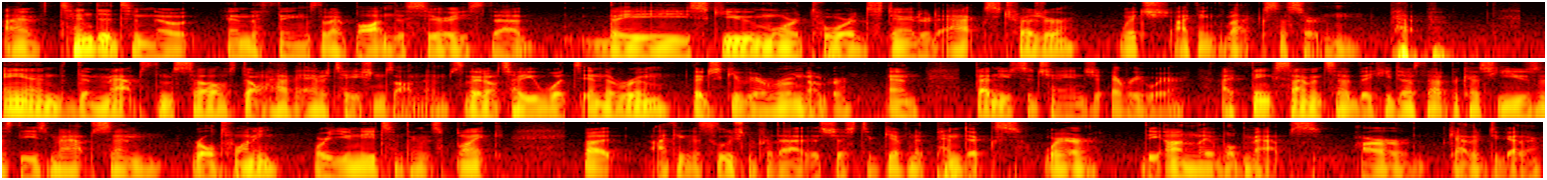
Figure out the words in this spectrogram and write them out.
I've tended to note in the things that I bought in this series that they skew more towards standard ACKS treasure, which I think lacks a certain pep. And the maps themselves don't have annotations on them, so they don't tell you what's in the room, they just give you a room number. And that needs to change everywhere. I think Simon said that he does that because he uses these maps in Roll20, where you need something that's blank. But I think the solution for that is just to give an appendix where the unlabeled maps are gathered together.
